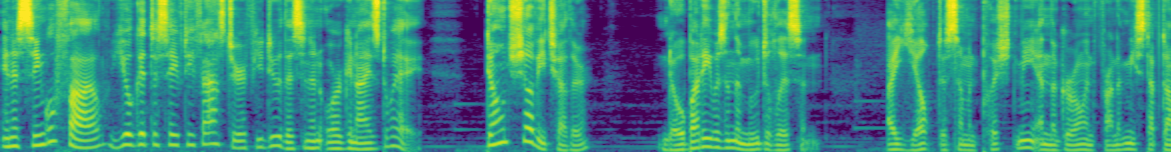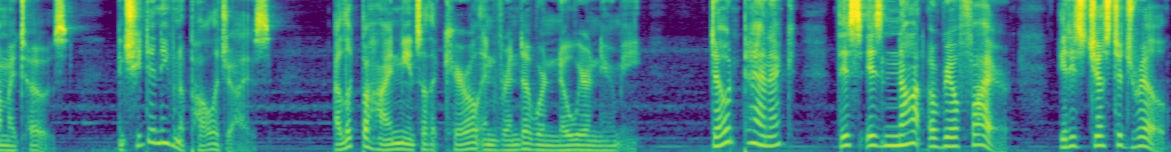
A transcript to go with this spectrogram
In a single file, you'll get to safety faster if you do this in an organized way. Don't shove each other. Nobody was in the mood to listen. I yelped as someone pushed me and the girl in front of me stepped on my toes, and she didn't even apologize. I looked behind me and saw that Carol and Vrinda were nowhere near me. Don't panic. This is not a real fire. It is just a drill.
